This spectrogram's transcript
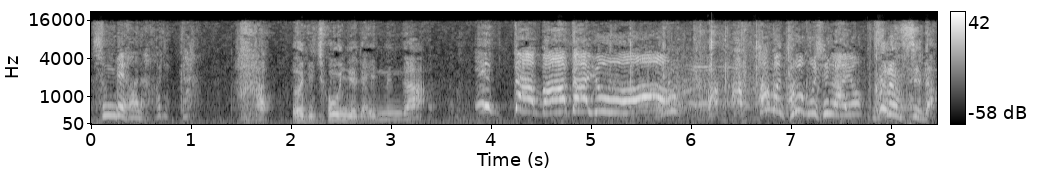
숭배 하나 하니까? 아, 어디 좋은 여자 있는가? 이따 받아요. 한번 들어보실래요? 그럽시다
